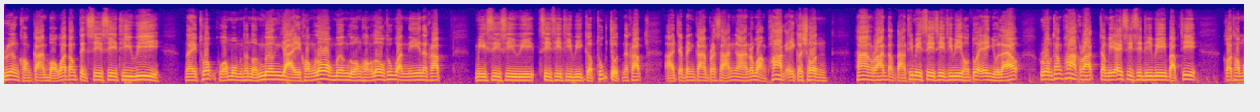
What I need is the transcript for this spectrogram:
เรื่องของการบอกว่าต้องติด CCTV ในทุกหัวมุมถนนเมืองใหญ่ของโลกเมืองหลวงของโลกทุกวันนี้นะครับ มี CCTV CCTV เกือบทุกจุดนะครับ อาจจะเป็นการประสานงานระหว่างภาคเอกชน ห้างร้านต่างๆ ที่มี CCTV ของตัวเองอยู่แล้ว รวมทั้งภาครัฐจะมีไอ้ CCTV แบบที่กทม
